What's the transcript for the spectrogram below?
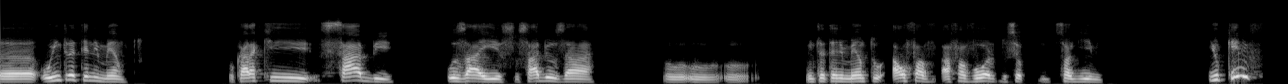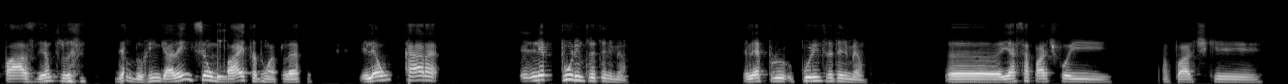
uh, o entretenimento. O cara que sabe usar isso, sabe usar o, o, o entretenimento ao, a favor do seu, do seu gimmick. E o que ele faz dentro, dentro do ringue, além de ser um baita de um atleta, ele é um cara. Ele é puro entretenimento. Ele é puro, puro entretenimento. Uh, e essa parte foi a parte que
